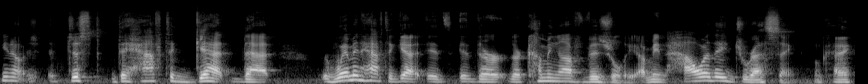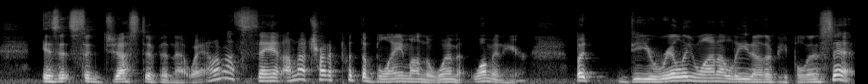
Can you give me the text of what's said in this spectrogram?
you know, just they have to get that women have to get it's it, they're they're coming off visually. I mean, how are they dressing? Okay, is it suggestive in that way? And I'm not saying, I'm not trying to put the blame on the women, woman here, but do you really want to lead other people in sin?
